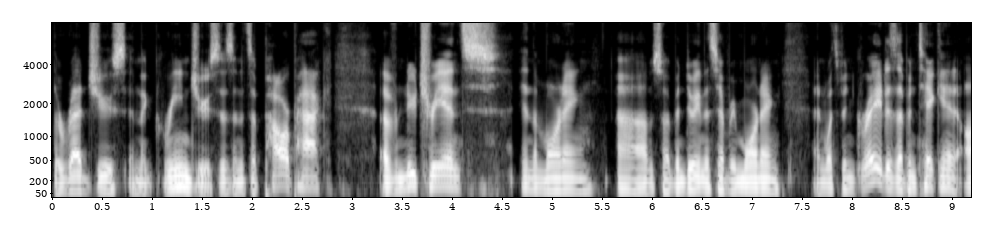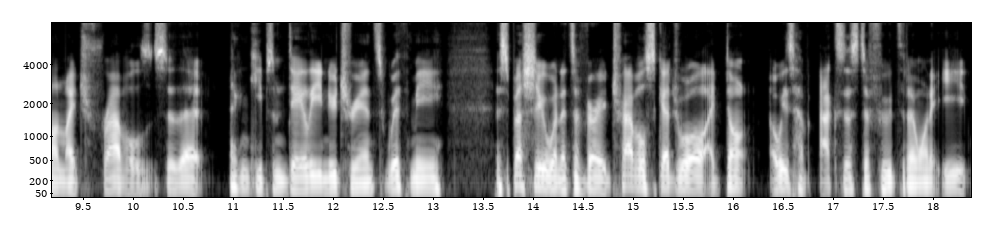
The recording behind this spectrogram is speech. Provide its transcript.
the red juice, and the green juices, and it's a power pack of nutrients in the morning. Um, so I've been doing this every morning, and what's been great is I've been taking it on my travels so that I can keep some daily nutrients with me, especially when it's a very travel schedule. I don't always have access to foods that I want to eat.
